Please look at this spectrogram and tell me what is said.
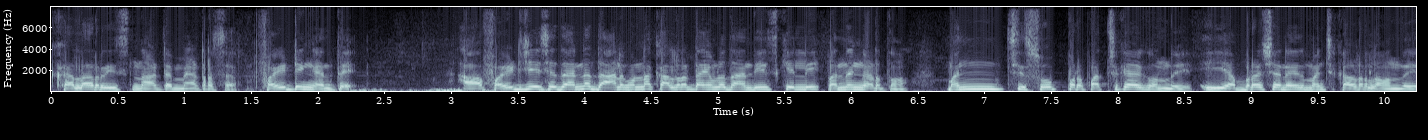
colour is not a matter sir. Fighting అంతే. ఆ ఫైట్ చేసేదాన్ని దానికి ఉన్న కలర్ టైంలో దాన్ని తీసుకెళ్ళి పందెం కడతాం. మంచి సూపర్ పచ్చకాయగా ఉంది. ఈ అబ్రష్ అనేది మంచి కలర్లో ఉంది.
